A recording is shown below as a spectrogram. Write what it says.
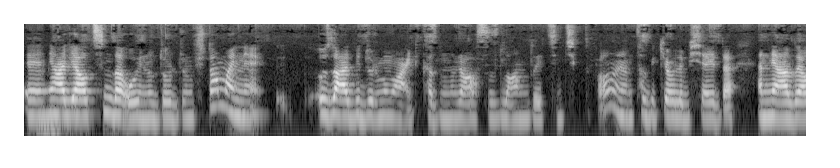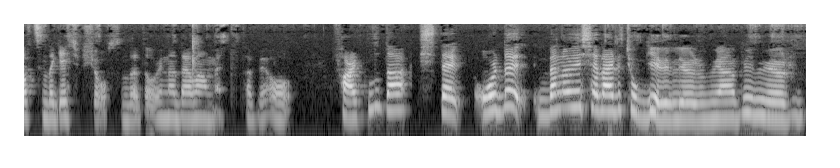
e, Nihal Yalçın da oyunu durdurmuştu ama hani özel bir durumu vardı. Kadının rahatsızlandığı için çıktı falan. Yani tabii ki öyle bir şey de yani Nihal Yalçın da geçmiş olsun dedi. Oyuna devam etti tabii. O farklı da işte orada ben öyle şeylerde çok geriliyorum ya bilmiyorum.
